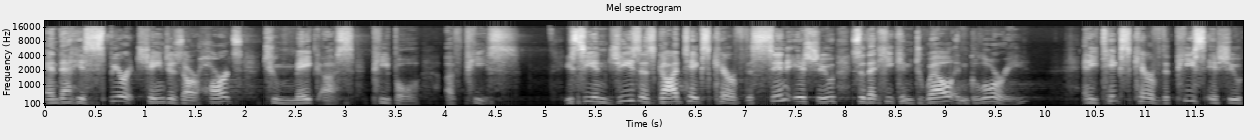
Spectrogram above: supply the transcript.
and that his spirit changes our hearts to make us people of peace. You see, in Jesus, God takes care of the sin issue so that he can dwell in glory and he takes care of the peace issue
